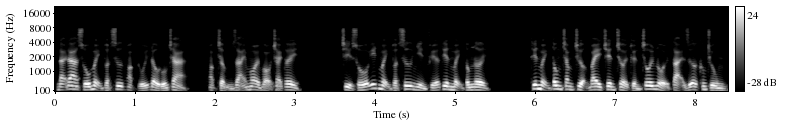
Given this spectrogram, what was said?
Đại đa số mệnh thuật sư hoặc túi đầu uống trà, hoặc chậm rãi moi vỏ trái cây. Chỉ số ít mệnh thuật sư nhìn phía thiên mệnh tông nơi. Thiên mệnh tông trăm trượng bay trên trời thuyền trôi nổi tại giữa không trung,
